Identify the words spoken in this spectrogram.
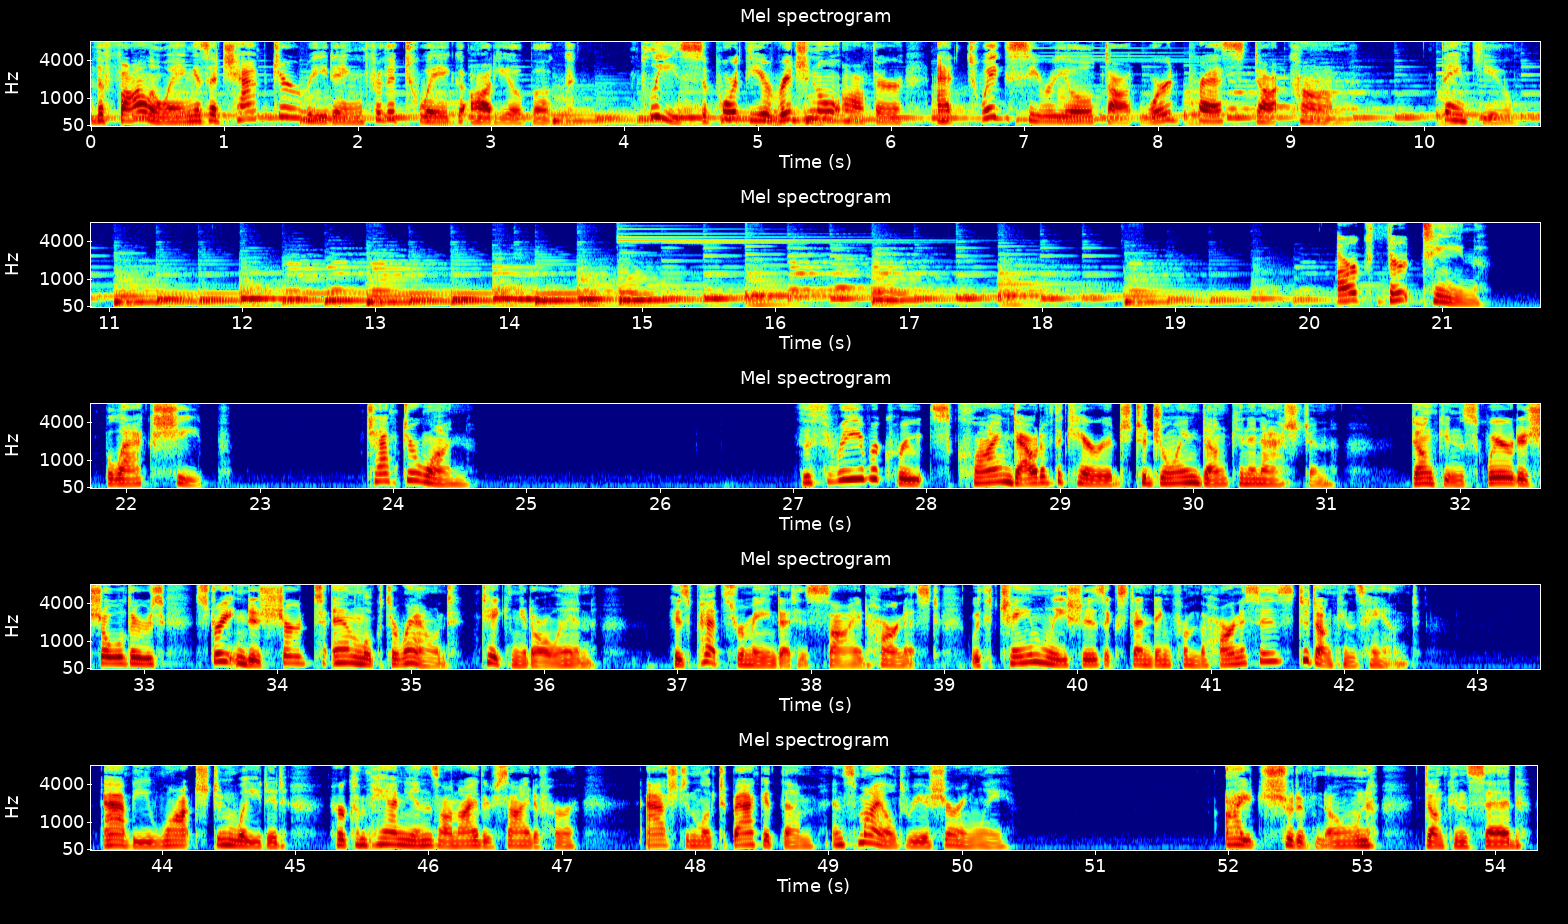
The following is a chapter reading for the Twig audiobook. Please support the original author at twigserial.wordpress.com. Thank you. Arc 13 Black Sheep. Chapter 1 the three recruits climbed out of the carriage to join Duncan and Ashton. Duncan squared his shoulders, straightened his shirt, and looked around, taking it all in. His pets remained at his side, harnessed, with chain leashes extending from the harnesses to Duncan's hand. Abby watched and waited, her companions on either side of her. Ashton looked back at them and smiled reassuringly. I should have known, Duncan said.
